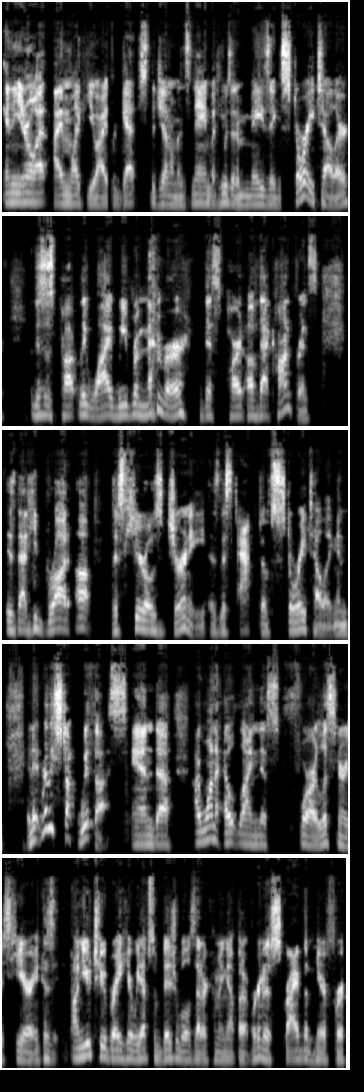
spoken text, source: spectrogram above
And you know what? I'm like you, I forget the gentleman's name, but he was an amazing storyteller. This is probably why we remember this part of that conference is that he brought up this hero's journey as this act of storytelling. And and it really stuck with us. And uh, i want to outline this for our listeners here because on youtube right here we have some visuals that are coming up but we're going to describe them here for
